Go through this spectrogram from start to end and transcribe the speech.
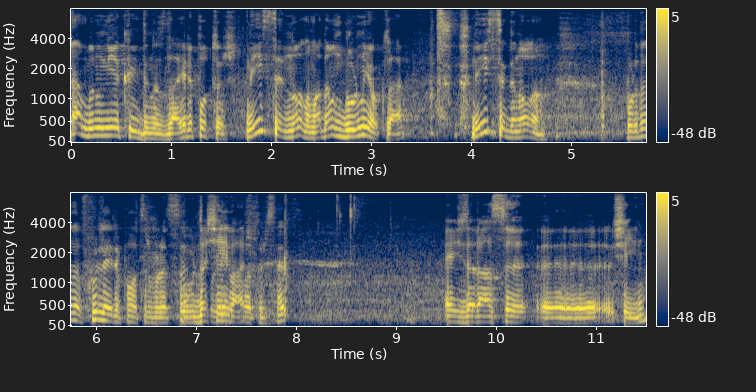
Lan bunu niye kıydınız la Harry Potter? Ne istedin oğlum? Adamın burnu yok la. ne istedin oğlum? Burada da full Harry Potter burası. Burada Full şey Harry var. Potter set. Ejderhası e, şeyin.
